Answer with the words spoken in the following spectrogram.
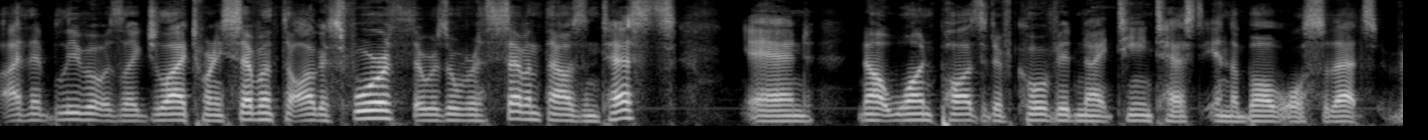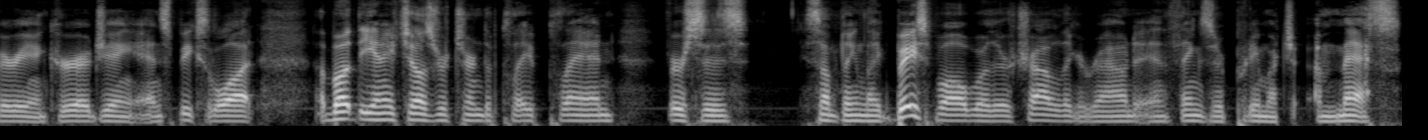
I believe it was like July 27th to August 4th. There was over 7,000 tests and not one positive COVID 19 test in the bubble. So that's very encouraging and speaks a lot about the NHL's return to play plan versus something like baseball where they're traveling around and things are pretty much a mess.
